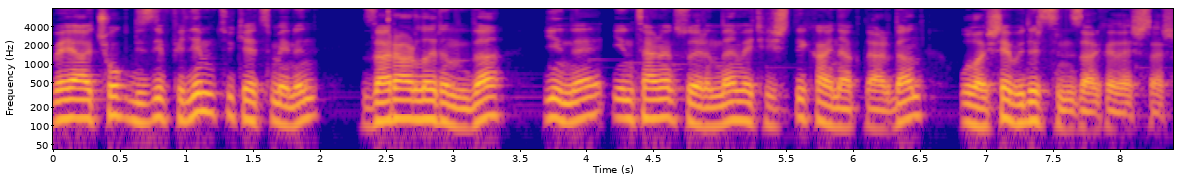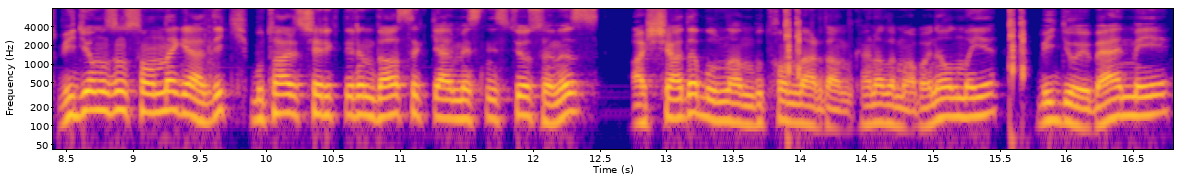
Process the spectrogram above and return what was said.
veya çok dizi film tüketmenin zararlarını da yine internet üzerinden ve çeşitli kaynaklardan ulaşabilirsiniz arkadaşlar. Videomuzun sonuna geldik. Bu tarz içeriklerin daha sık gelmesini istiyorsanız aşağıda bulunan butonlardan kanalıma abone olmayı, videoyu beğenmeyi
